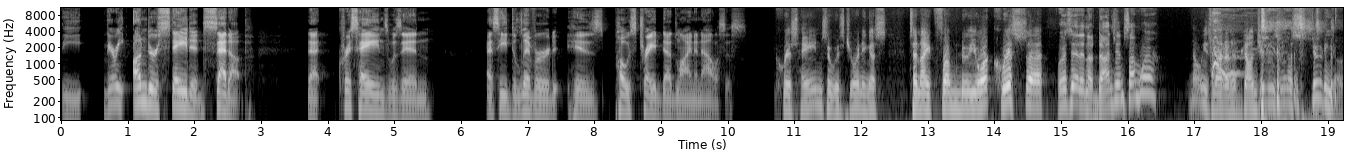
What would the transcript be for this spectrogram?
the very understated setup that Chris Haynes was in as he delivered his post trade deadline analysis. Chris Haynes, who is joining us tonight from New York. Chris, uh, where's it in a dungeon somewhere? No, he's not in a dungeon. He's in a studio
